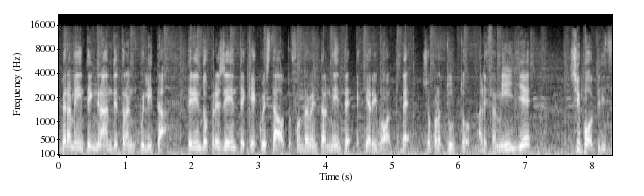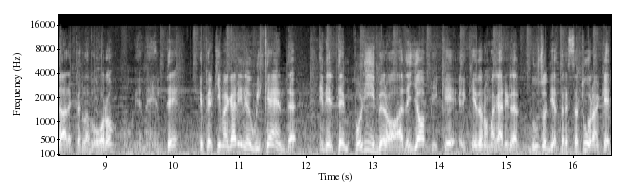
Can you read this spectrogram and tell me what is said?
veramente in grande tranquillità, tenendo presente che quest'auto fondamentalmente è chi è rivolta? Beh, soprattutto alle famiglie, si può utilizzare per lavoro, ovviamente, e per chi magari nel weekend e nel tempo libero ha degli hobby che richiedono magari l'uso di attrezzatura anche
